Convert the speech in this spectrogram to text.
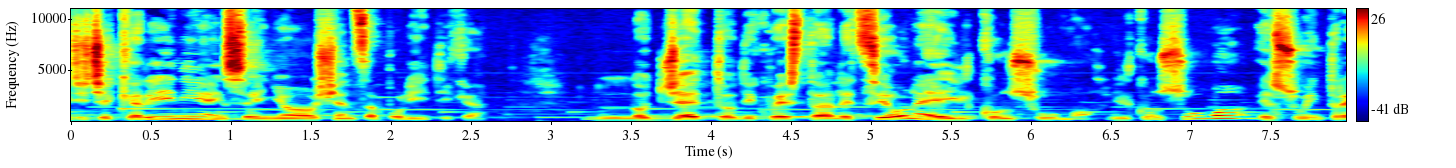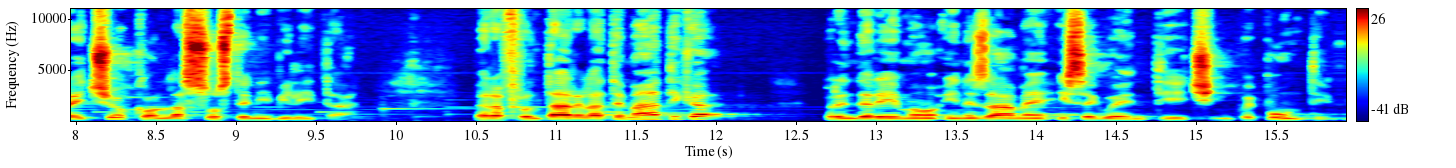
Luigi Ceccarini e insegno scienza politica. L'oggetto di questa lezione è il consumo, il consumo e il suo intreccio con la sostenibilità. Per affrontare la tematica prenderemo in esame i seguenti cinque punti.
